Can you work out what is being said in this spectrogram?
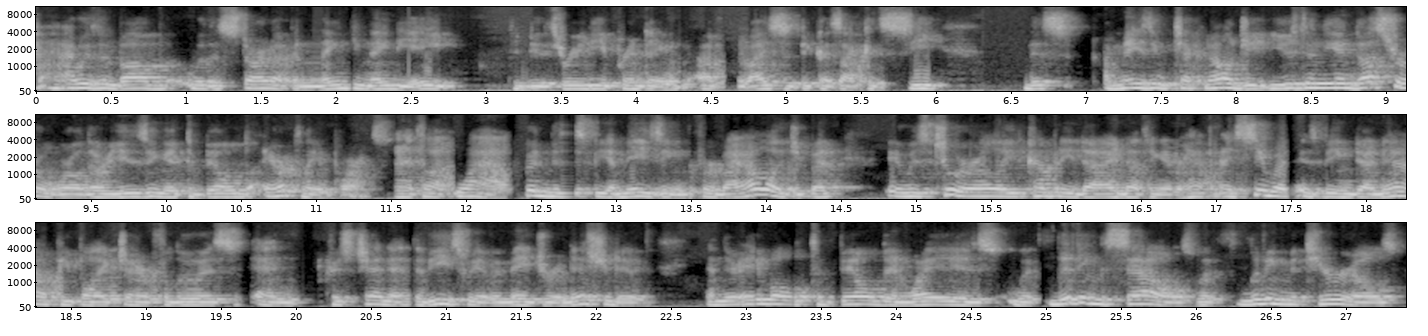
I was involved with a startup in 1998 to do 3D printing of devices because I could see this amazing technology used in the industrial world. They were using it to build airplane parts. And I thought, wow, couldn't this be amazing for biology? But it was too early. The company died. Nothing ever happened. I see what is being done now. People like Jennifer Lewis and Chris Chen at the Wyss, we have a major initiative, and they're able to build in ways with living cells, with living materials,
